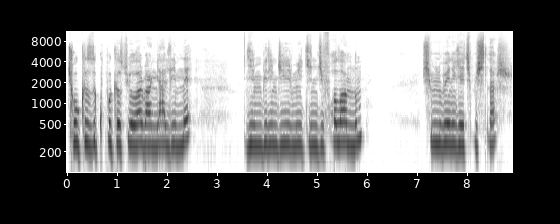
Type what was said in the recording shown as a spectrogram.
Çok hızlı kupa kasıyorlar. Ben geldiğimde 21. 22. falandım. Şimdi beni geçmişler.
